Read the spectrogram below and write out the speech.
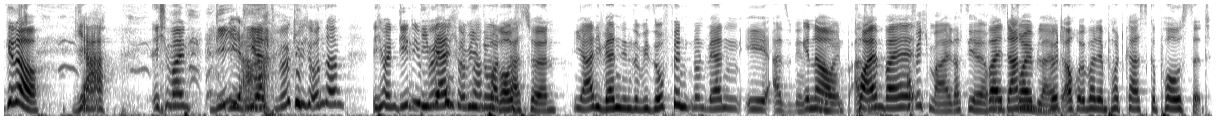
Genau. Ja. Ich meine, die, Ja. die jetzt wirklich unseren, ich meine, die, die, Die wirklich werden unseren sowieso Podcast hören. Ja, die werden den sowieso finden und werden eh, also den Genau, neuen, also vor allem, weil- hoffe ich mal, dass ihr Weil uns treu dann bleibt. wird auch über den Podcast gepostet.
